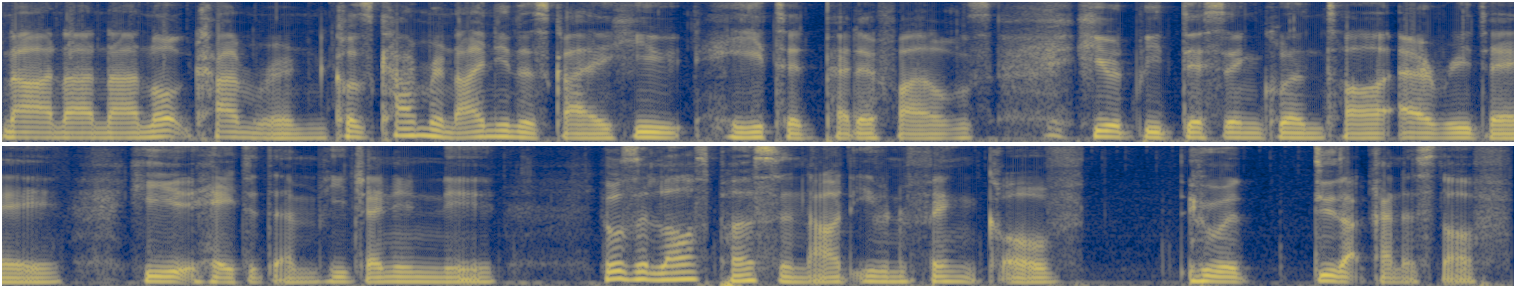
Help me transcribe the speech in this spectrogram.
Nah, nah, nah, not Cameron. Because Cameron, I knew this guy. He hated pedophiles. He would be dissing Clintar every day. He hated them. He genuinely. He was the last person I'd even think of who would do that kind of stuff.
